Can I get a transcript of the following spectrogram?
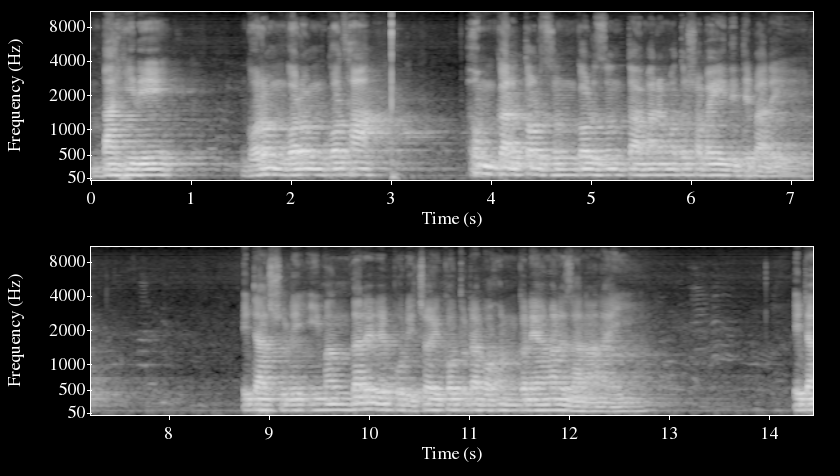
বাহিরে গরম গরম কথা হংকার তর্জন গর্জন তো আমার মতো সবাই দিতে পারে। এটা আসলে ইমানদারের পরিচয় কতটা বহন করে আমার জানা নাই। এটা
